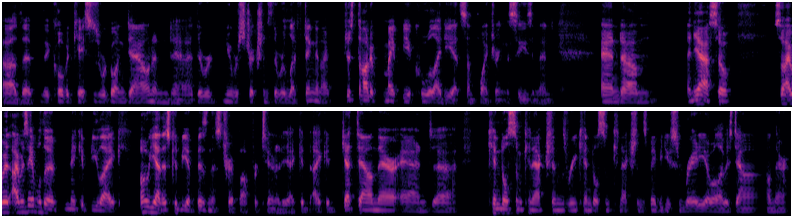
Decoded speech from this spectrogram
uh, the the COVID cases were going down, and uh, there were new restrictions that were lifting, and I just thought it might be a cool idea at some point during the season. And and um and yeah so so I was able to make it be like oh yeah this could be a business trip opportunity i could i could get down there and uh, kindle some connections, rekindle some connections, maybe do some radio while I was down there.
